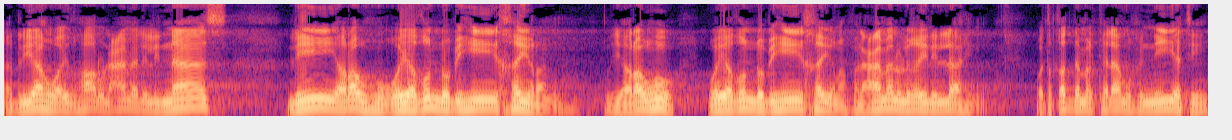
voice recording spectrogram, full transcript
الرياء هو إظهار العمل للناس ليروه ويظن به خيرا ليروه ويظن به خيرا فالعمل لغير الله وتقدم الكلام في النية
